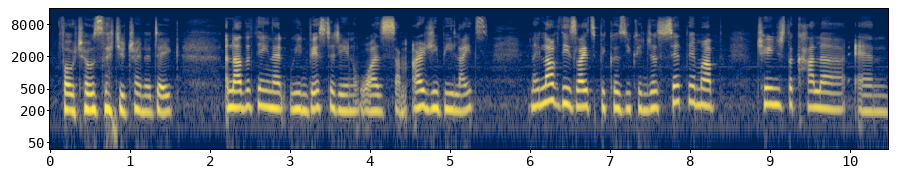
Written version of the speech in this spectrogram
photos that you're trying to take. Another thing that we invested in was some RGB lights. And I love these lights because you can just set them up, change the color, and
